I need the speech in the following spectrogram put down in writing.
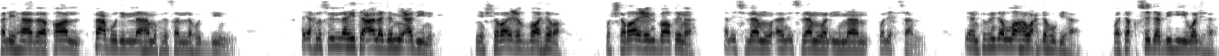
فلهذا قال فاعبد الله مخلصا له الدين أي أخلص لله تعالى جميع دينك من الشرائع الظاهرة والشرائع الباطنة الإسلام الإسلام والإيمان والإحسان لأن تفرد الله وحده بها وتقصد به وجهه.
